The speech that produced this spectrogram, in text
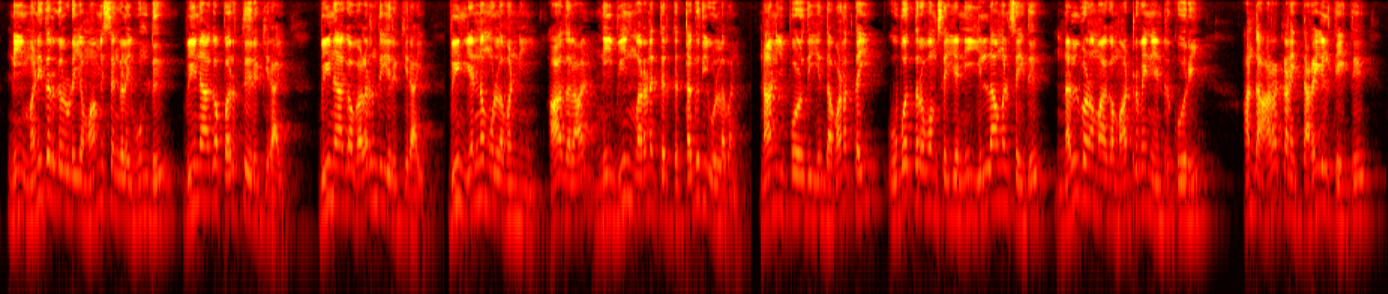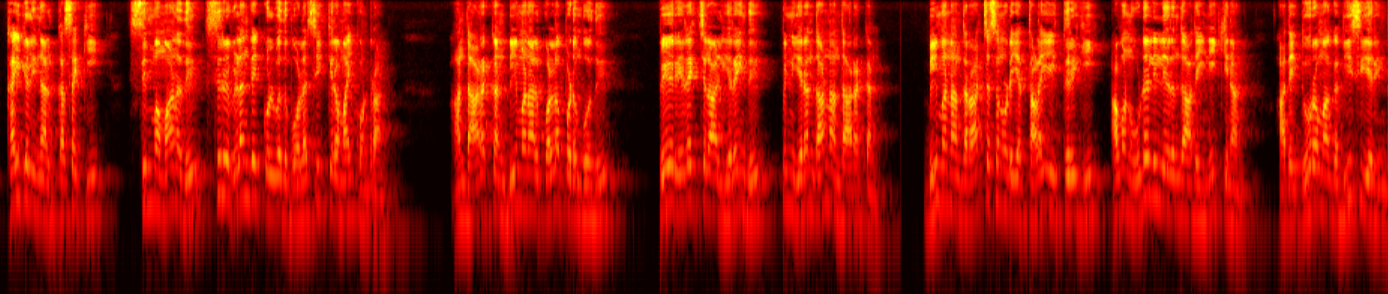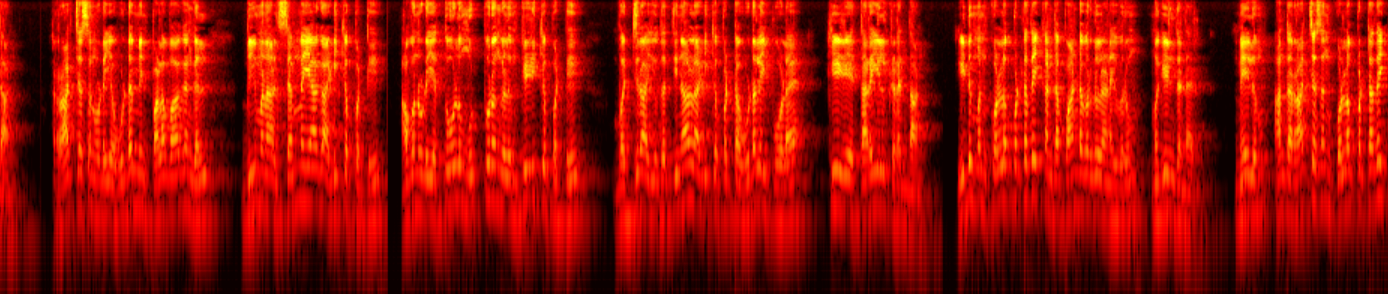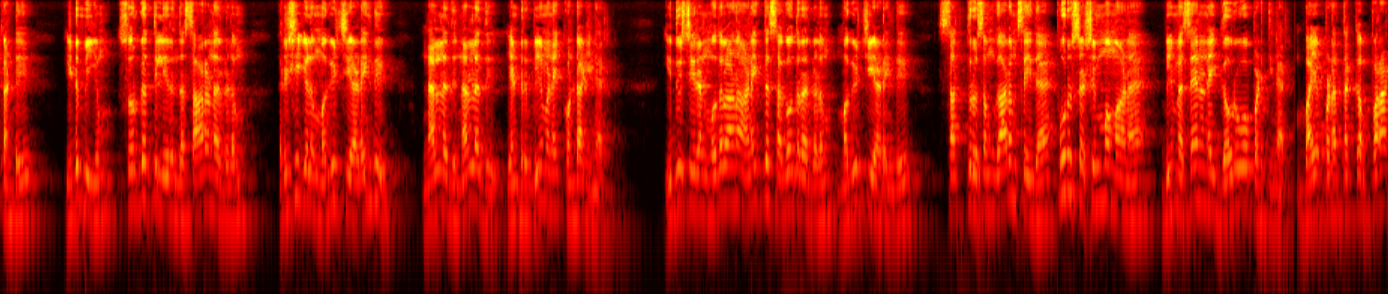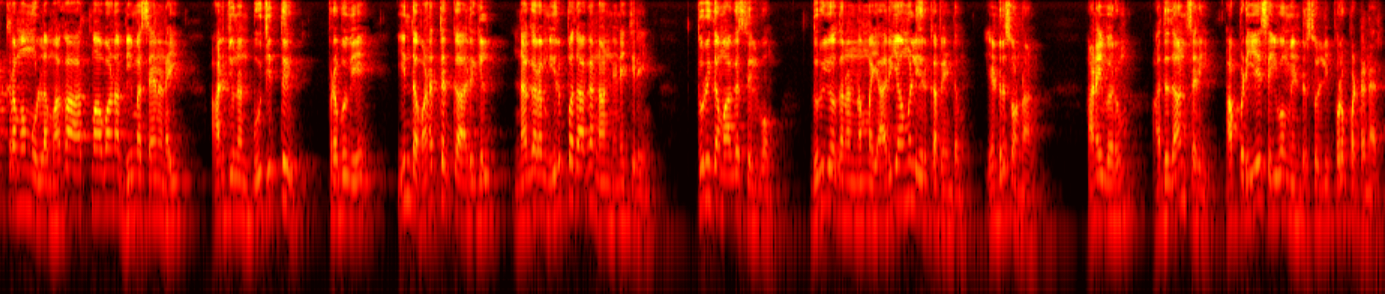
நீ மனிதர்களுடைய மாமிசங்களை உண்டு வீணாக பருத்து இருக்கிறாய் வீணாக வளர்ந்து இருக்கிறாய் வீண் எண்ணம் உள்ளவன் நீ. ஆதலால் நீ வீண் மரணத்திற்கு தகுதி உள்ளவன் நான் இப்பொழுது இந்த வனத்தை உபத்திரவம் செய்ய நீ இல்லாமல் செய்து நல்வனமாக மாற்றுவேன் என்று கூறி அந்த அரக்கனை தரையில் தேய்த்து கைகளினால் கசக்கி சிம்மமானது சிறு விலங்கை கொள்வது போல சீக்கிரமாய் கொன்றான். அந்த அரக்கன் பீமனால் கொல்லப்படும்போது பேரிரைச்சலால் இறைந்து பின் இறந்தான் அந்த அரக்கன். பீமன் அந்த ராட்சசனுடைய தலையை திருகி அவன் உடலில் இருந்து அதை நீக்கினான். அதை தூரமாக வீசி எறிந்தான். ராட்சசனுடைய உடம்பின் பல பாகங்கள் பீமனால் செம்மையாக அடிக்கப்பட்டு அவனுடைய தோளும் உட்புறங்களும் கிழிக்கப்பட்டு வஜ்ராயுதத்தினால் அடிக்கப்பட்ட உடலைப் போல கீழே தரையில் கிடந்தான். இடுமன் கொல்லப்பட்டதைக் கண்ட பாண்டவர்கள் அனைவரும் மகிழ்ந்தனர். மேலும் அந்த ராட்சசன் கொல்லப்பட்டதைக் கண்டு இடும்பியும் சொர்க்கத்தில் இருந்த சாரணர்களும் ரிஷிகளும் மகிழ்ச்சி அடைந்து நல்லது நல்லது என்று பீமனை கொண்டாடினர். யுதிஷ்டிரன் முதலான அனைத்து சகோதரர்களும் மகிழ்ச்சி அடைந்து சத்ரு சம்காரம் செய்த புருஷ சிம்மமான பீமசேனனை கௌரவப்படுத்தினர். பயப்படத்தக்க பராக்கிரமம் உள்ள மகா ஆத்மாவான பீமசேனனை அர்ஜுனன் பூஜித்து பிரபுவே இந்த வனத்திற்கு அருகில் நகரம் இருப்பதாக நான் நினைக்கிறேன். துரிதமாக செல்வோம். துரியோதனன் நம்மை அறியாமல் இருக்க வேண்டும் என்று சொன்னான். அனைவரும் அதுதான் சரி அப்படியே செய்வோம் என்று சொல்லி புறப்பட்டனர்.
